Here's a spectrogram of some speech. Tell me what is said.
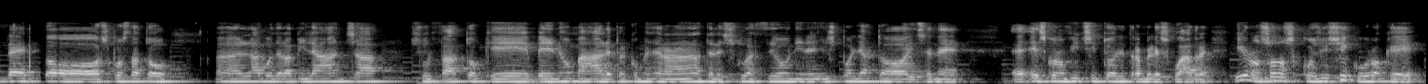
detto, spostato eh, l'ago della bilancia sul fatto che bene o male per come erano andate le situazioni negli spogliatoi se ne eh, escono vincitori entrambe le squadre. Io non sono così sicuro che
